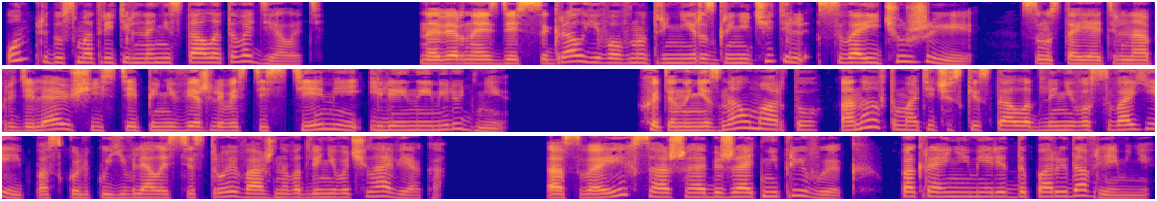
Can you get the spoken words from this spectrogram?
он предусмотрительно не стал этого делать. Наверное, здесь сыграл его внутренний разграничитель «свои-чужие», самостоятельно определяющий степень вежливости с теми или иными людьми. Хоть он и не знал Марту, она автоматически стала для него своей, поскольку являлась сестрой важного для него человека. А своих Саша обижать не привык, по крайней мере, до поры до времени.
